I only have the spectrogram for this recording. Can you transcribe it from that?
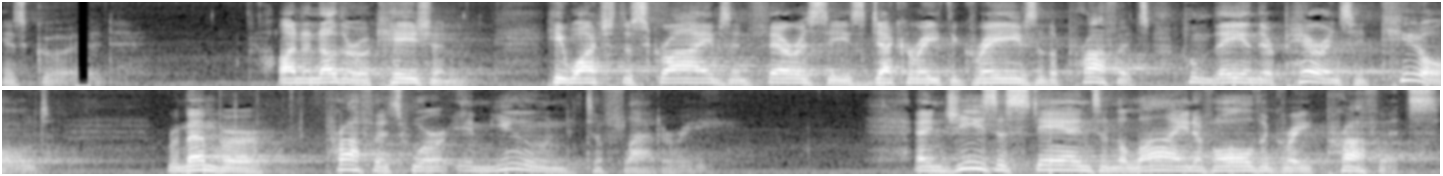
is good. On another occasion, he watched the scribes and Pharisees decorate the graves of the prophets whom they and their parents had killed. Remember, prophets were immune to flattery. And Jesus stands in the line of all the great prophets,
